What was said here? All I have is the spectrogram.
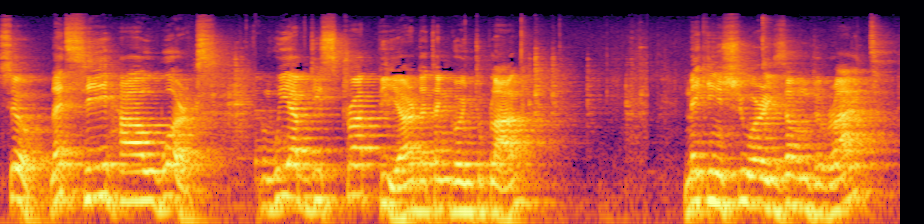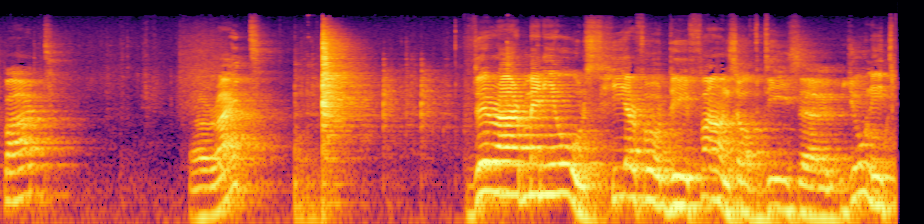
So let's see how it works. We have this strap here that I'm going to plug, making sure it's on the right part. Alright. There are many holes here for the fans of this uh, unit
